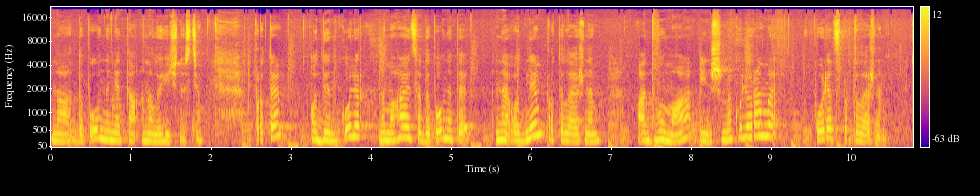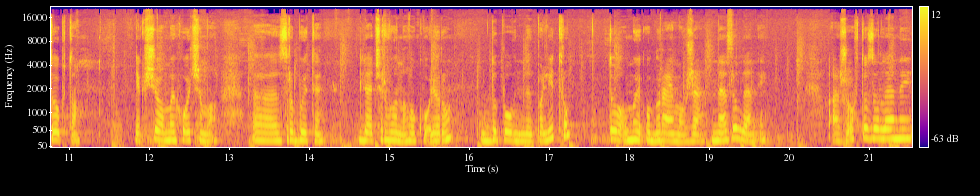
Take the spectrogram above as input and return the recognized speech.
на доповненні та аналогічності. Проте один колір намагаються доповнити не одним протилежним, а двома іншими кольорами поряд з протилежним. Тобто, якщо ми хочемо е, зробити для червоного кольору доповнену палітру, то ми обираємо вже не зелений, а жовто-зелений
